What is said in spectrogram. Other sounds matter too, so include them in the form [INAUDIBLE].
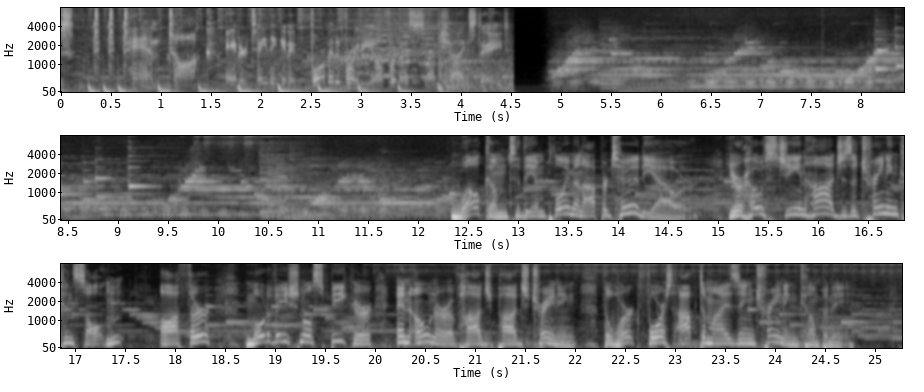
Opportunities. Tan Talk. Entertaining and informative radio for the Sunshine State. Welcome to the Employment Opportunity Hour. Your host, Gene Hodge, is a training consultant, author, motivational speaker, and owner of Hodgepodge Training, the workforce optimizing training company.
